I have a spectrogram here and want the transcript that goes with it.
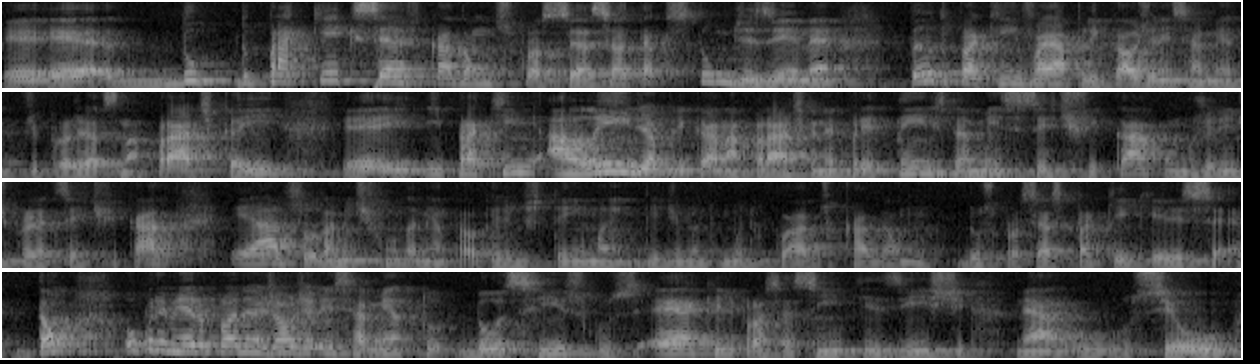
é, é, do, do para que, que serve cada um dos processos. Eu até costumo dizer, né? Tanto para quem vai aplicar o gerenciamento de projetos na prática e, é, e, para quem, além de aplicar na prática, né, pretende também se certificar como gerente de projeto certificado, é absolutamente fundamental que a gente tenha um entendimento muito claro de cada um dos processos, para que, que eles servem. Então, o primeiro, planejar o gerenciamento dos riscos, é aquele processinho que existe, né, o, o seu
